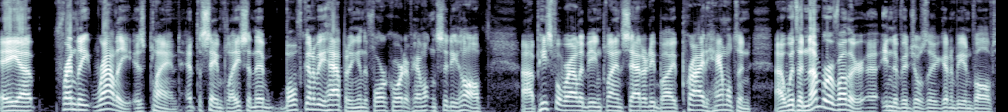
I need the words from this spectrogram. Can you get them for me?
a uh, friendly rally is planned at the same place, and they're both going to be happening in the forecourt of Hamilton City Hall. Uh, peaceful rally being planned Saturday by Pride Hamilton, uh, with a number of other uh, individuals that are going to be involved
